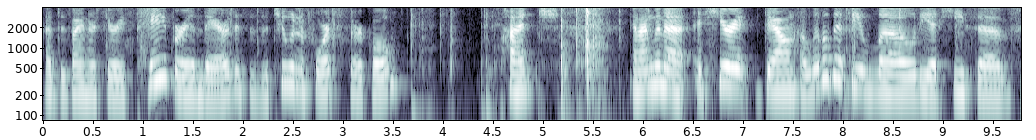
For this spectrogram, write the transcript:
of designer series paper in there. This is the two and a fourth circle punch. And I'm gonna adhere it down a little bit below the adhesive,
